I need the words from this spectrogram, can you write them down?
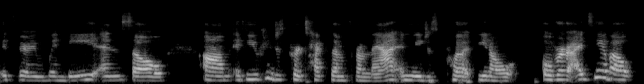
It's very windy, and so um, if you can just protect them from that, and we just put you know over, I'd say about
